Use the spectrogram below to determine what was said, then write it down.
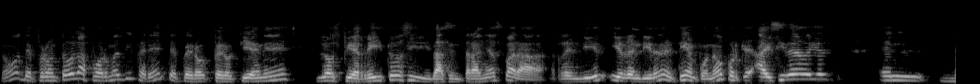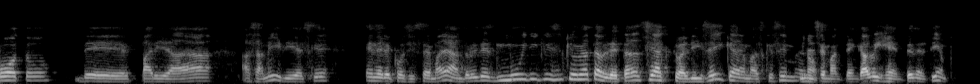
¿no? De pronto la forma es diferente, pero, pero tiene los fierritos y las entrañas para rendir y rendir en el tiempo, ¿no? Porque ahí sí le doy el, voto de paridad a Samir y es que en el ecosistema de Android es muy difícil que una tableta se actualice y que además que se, se mantenga vigente en el tiempo.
